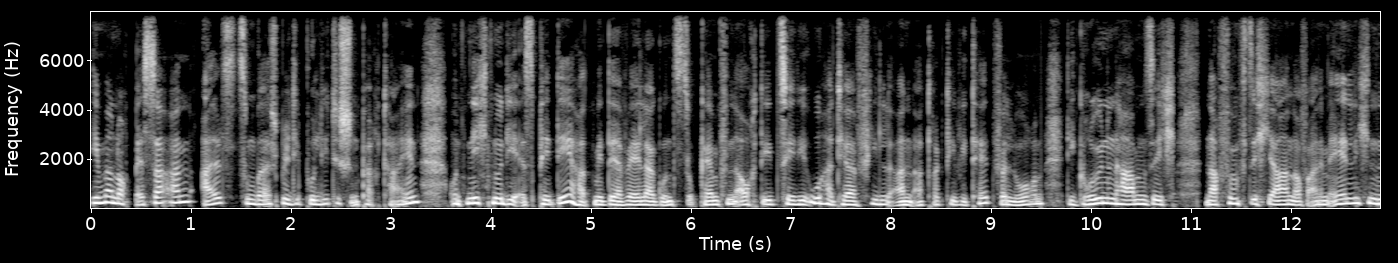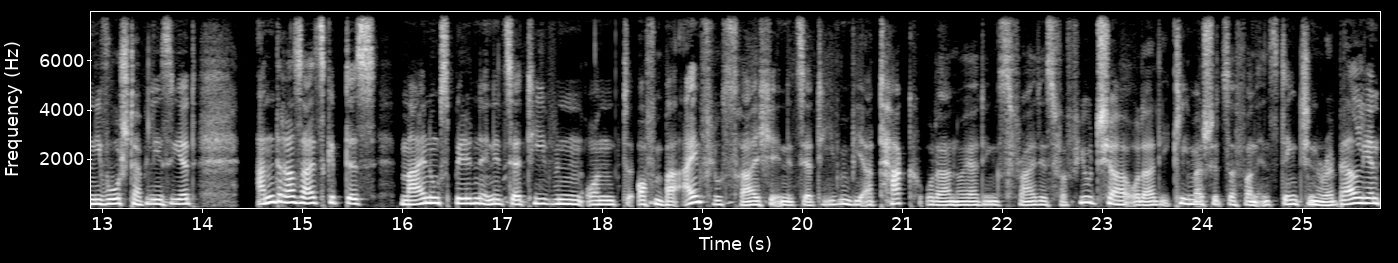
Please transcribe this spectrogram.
immer noch besser an als zum Beispiel die politischen Parteien. Und nicht nur die SPD hat mit der Wählergunst zu kämpfen, auch die CDU hat ja viel an Attraktivität verloren. Die Grünen haben sich nach 50 Jahren auf einem ähnlichen Niveau stabilisiert. Andererseits gibt es meinungsbildende Initiativen und offenbar einflussreiche Initiativen wie Attac oder neuerdings Fridays for Future oder die Klimaschützer von Instinction Rebellion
